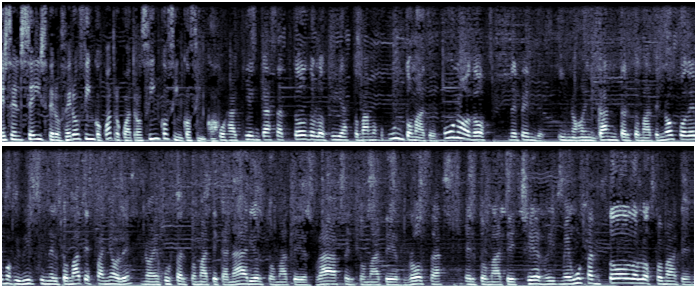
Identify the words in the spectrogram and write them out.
Es el 600-544-555. Pues aquí en casa todos los días tomamos un tomate, uno o dos, depende. Y nos encanta el tomate. No podemos vivir sin el tomate español, ¿eh? Nos gusta el tomate canario, el tomate ras, el tomate rosa, el tomate cherry. Me gustan todos los tomates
